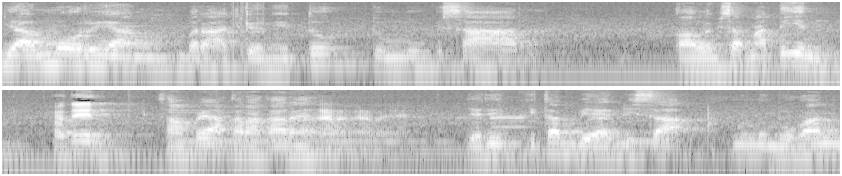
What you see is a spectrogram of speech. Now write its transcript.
jamur yang beracun itu tumbuh besar. Kalau bisa matiin. Matiin. sampai akar-akarnya. Akar-akarnya. jadi kita biar bisa menumbuhkan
